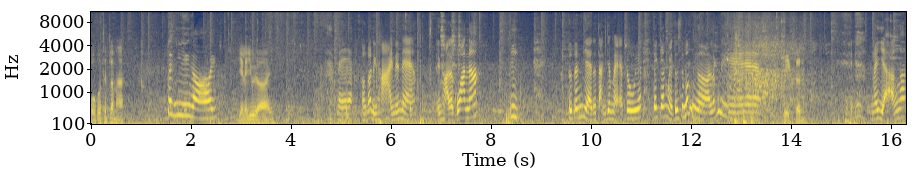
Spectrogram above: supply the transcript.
Bộ cô thích lắm hả? tất nhiên rồi. Vậy là vui rồi. Nè còn có điện thoại nữa nè. Điện thoại là của anh á. Ừ. tôi tính về tôi tặng cho mẹ tôi á. Chắc chắn mẹ tôi sẽ bất ngờ lắm nè. Thiệt tình. Nói giỡn á.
